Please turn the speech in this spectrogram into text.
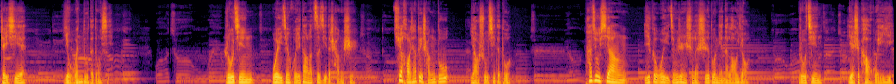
这些有温度的东西。如今我已经回到了自己的城市，却好像对成都。要熟悉的多，他就像一个我已经认识了十多年的老友，如今也是靠回忆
